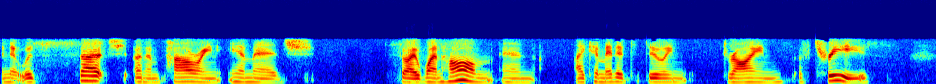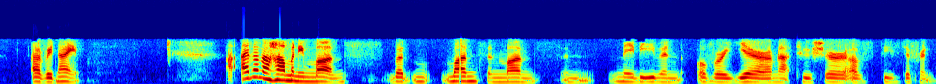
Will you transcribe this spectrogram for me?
And it was such an empowering image. So i went home and i committed to doing drawings of trees every night. I don't know how many months, but months and months, and maybe even over a year. I'm not too sure of these different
